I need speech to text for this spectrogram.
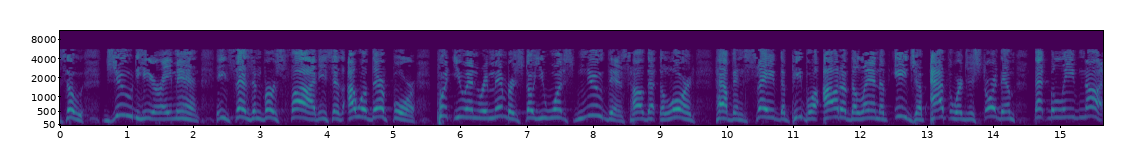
So Jude here, amen, he says in verse 5, he says, I will therefore put you in remembrance, though you once knew this, how that the Lord having saved the people out of the land of Egypt, afterwards destroyed them that believe not.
